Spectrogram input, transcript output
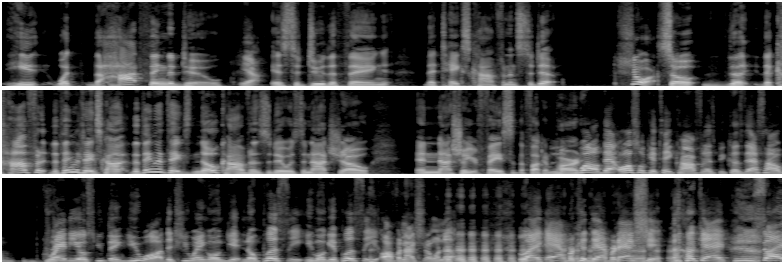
He what the hot thing to do Yeah. is to do the thing that takes confidence to do. Sure. So the the confident the thing that takes con- the thing that takes no confidence to do is to not show and not show your face at the fucking party. Well, that also can take confidence because that's how grandiose you think you are. That you ain't gonna get no pussy. You gonna get pussy off of not showing up, like abracadabra that shit. Okay, so I-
